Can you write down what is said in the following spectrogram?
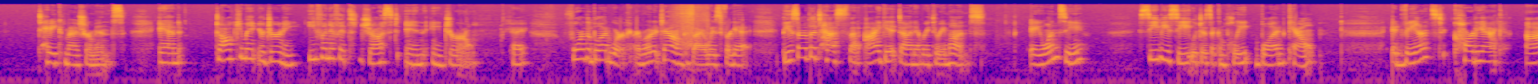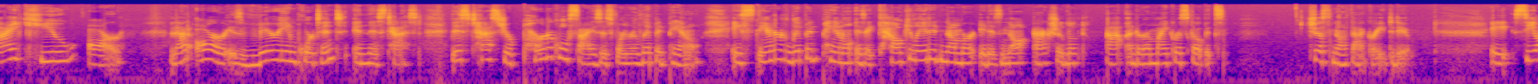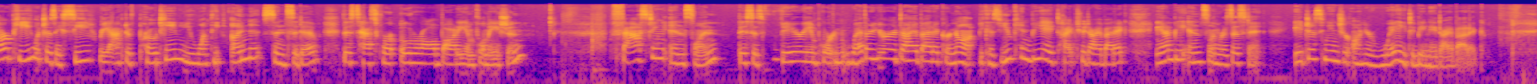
take measurements, and document your journey, even if it's just in a journal. Okay. For the blood work, I wrote it down because I always forget. These are the tests that I get done every three months A1C, CBC, which is a complete blood count, advanced cardiac IQR, that R is very important in this test. This tests your particle sizes for your lipid panel. A standard lipid panel is a calculated number. It is not actually looked at under a microscope. It's just not that great to do. A CRP, which is a C reactive protein, you want the unsensitive. This tests for overall body inflammation. Fasting insulin, this is very important whether you're a diabetic or not because you can be a type 2 diabetic and be insulin resistant. It just means you're on your way to being a diabetic.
